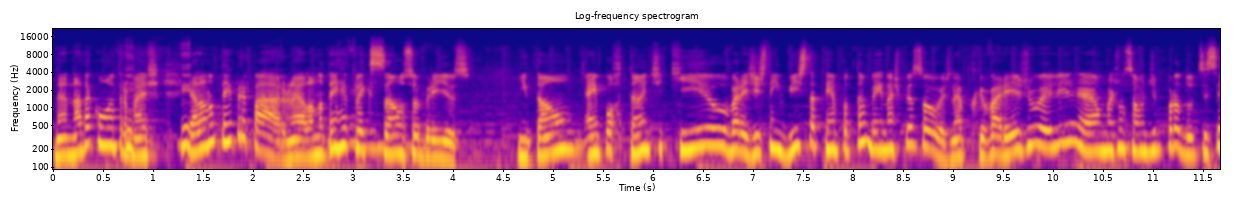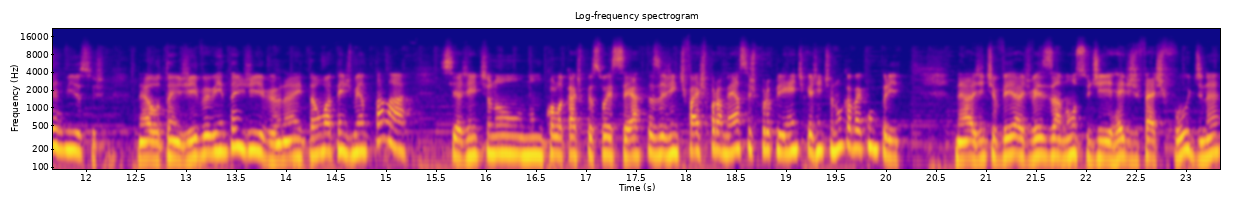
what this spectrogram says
Né? Nada contra, mas ela não tem preparo, né? ela não tem reflexão sobre isso. Então, é importante que o varejista invista tempo também nas pessoas, né? Porque o varejo, ele é uma junção de produtos e serviços, né? O tangível e o intangível, né? Então, o atendimento tá lá. Se a gente não, não colocar as pessoas certas, a gente faz promessas pro cliente que a gente nunca vai cumprir, né? A gente vê, às vezes, anúncio de rede de fast food, né?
